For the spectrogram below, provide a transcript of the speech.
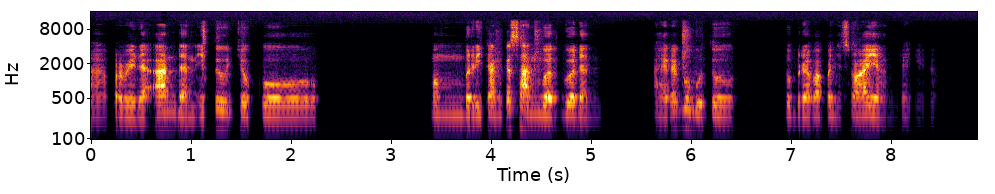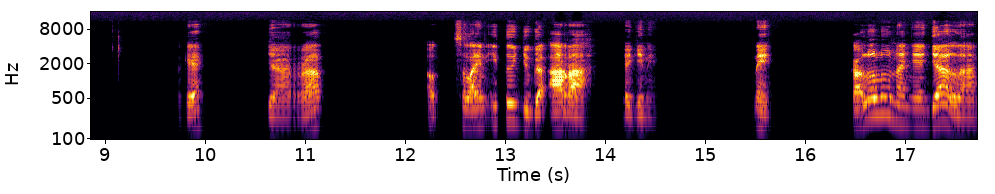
eee, perbedaan dan itu cukup memberikan kesan buat gue dan akhirnya gue butuh beberapa penyesuaian kayak gitu. Oke, jarak, ok selain itu juga arah, kayak gini. Nih, kalau lu nanya jalan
